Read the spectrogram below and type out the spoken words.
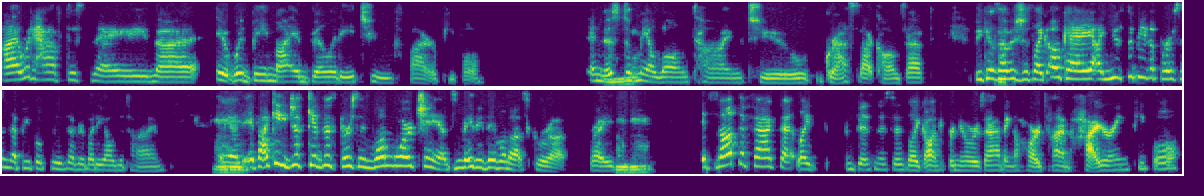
I would have to say that it would be my ability to fire people. And this mm-hmm. took me a long time to grasp that concept because I was just like, okay, I used to be the person that people please everybody all the time. Mm-hmm. And if I can just give this person one more chance, maybe they will not screw up, right? Mm-hmm. It's not the fact that like businesses like entrepreneurs are having a hard time hiring people,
